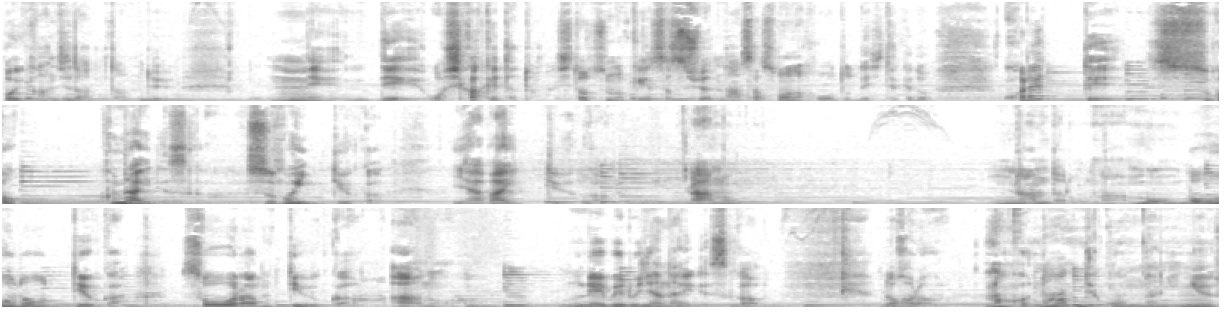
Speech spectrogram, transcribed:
ぽい感じだったんで。ね。で押しかけたと。一つの警察署はなさそうな報道でしたけど。これってすごくないですか？すごいっていうかやばいっていうか。あのなんだろうな。もう暴動っていうか騒乱っていうかあのレベルじゃないですか。だからなんかなんでこんなにニュー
